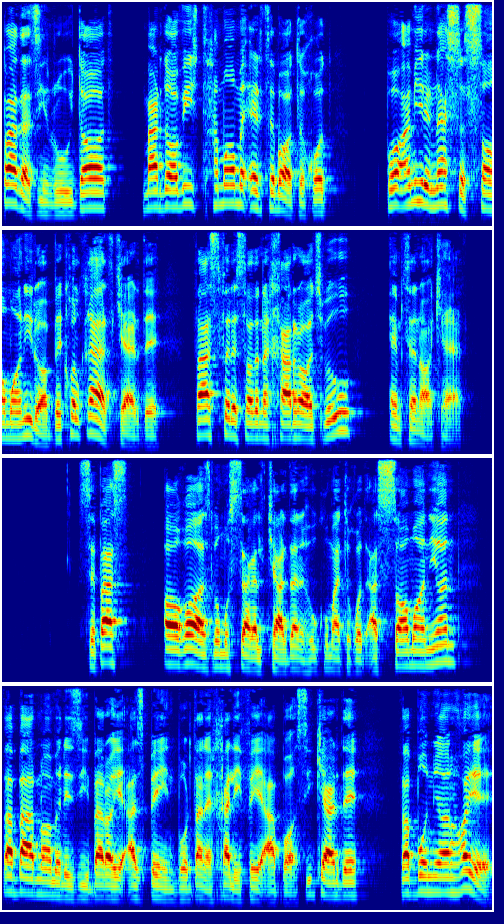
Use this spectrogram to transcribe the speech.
بعد از این رویداد مرداویج تمام ارتباط خود با امیر نصر سامانی را به کل قطع کرده و از فرستادن خراج به او امتناع کرد. سپس آغاز به مستقل کردن حکومت خود از سامانیان و برنامه ریزی برای از بین بردن خلیفه عباسی کرده و بنیانهای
